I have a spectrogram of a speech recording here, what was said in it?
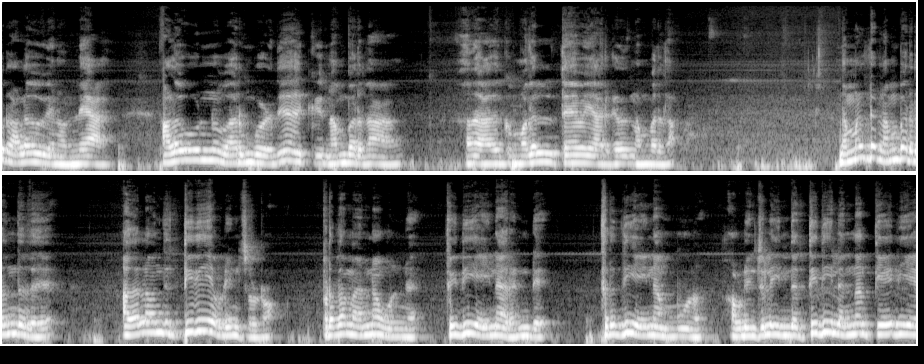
ஒரு அளவு வேணும் இல்லையா? அளவுன்னு வரும்பொழுது அதுக்கு நம்பர் தான். அது அதுக்கு முதல் தேவையாக இருக்கிறது நம்பர் தான். நம்மள்கிட்ட நம்பர் இருந்தது. அதெல்லாம் வந்து திதி அப்படின்னு சொல்கிறோம் பிரதமன்னா ஒன்று திதி ஐனா ரெண்டு திருதி ஐனா மூணு அப்படின்னு சொல்லி இந்த திதியிலேருந்து தான் தேதியே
